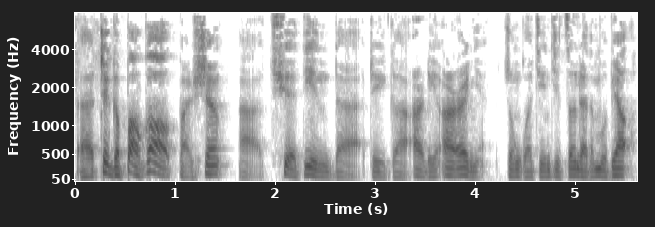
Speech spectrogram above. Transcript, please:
呃，这个报告本身啊，确定的这个二零二二年中国经济增长的目标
